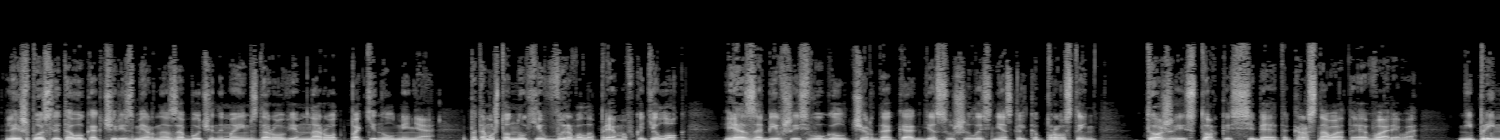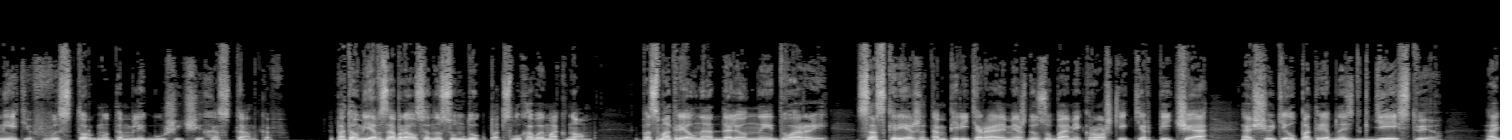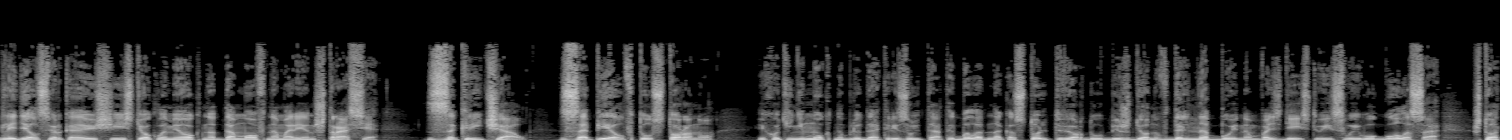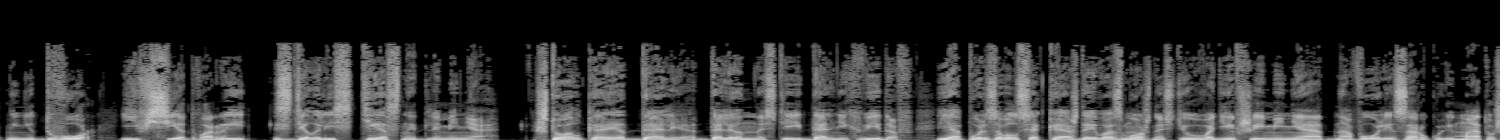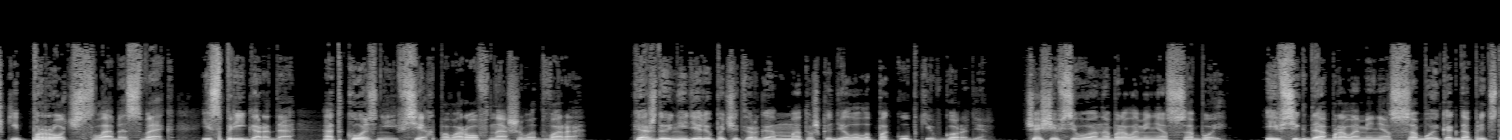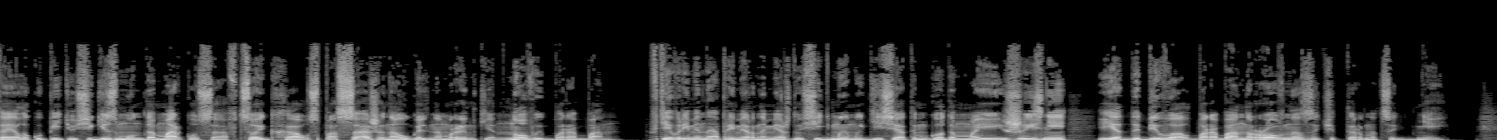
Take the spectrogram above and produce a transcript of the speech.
Лишь после того, как чрезмерно озабоченный моим здоровьем народ покинул меня, потому что Нухи вырвало прямо в котелок — я, забившись в угол чердака, где сушилось несколько простынь, тоже исторг из себя это красноватое варево, не приметив в исторгнутом лягушечьих останков. Потом я взобрался на сундук под слуховым окном, посмотрел на отдаленные дворы, со скрежетом перетирая между зубами крошки кирпича, ощутил потребность к действию, оглядел сверкающие стеклами окна домов на Мариенштрассе, закричал — запел в ту сторону. И хоть и не мог наблюдать результаты, был, однако, столь твердо убежден в дальнобойном воздействии своего голоса, что отныне двор и все дворы сделались тесны для меня, что, алкая далее отдаленности и дальних видов, я пользовался каждой возможностью, уводившей меня одного ли за руку ли матушки прочь слабесвек из пригорода, от козней всех поваров нашего двора. Каждую неделю по четвергам матушка делала покупки в городе. Чаще всего она брала меня с собой. И всегда брала меня с собой, когда предстояло купить у Сигизмунда Маркуса в Цойгхаус-пассаже на угольном рынке новый барабан. В те времена, примерно между седьмым и десятым годом моей жизни, я добивал барабан ровно за 14 дней.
